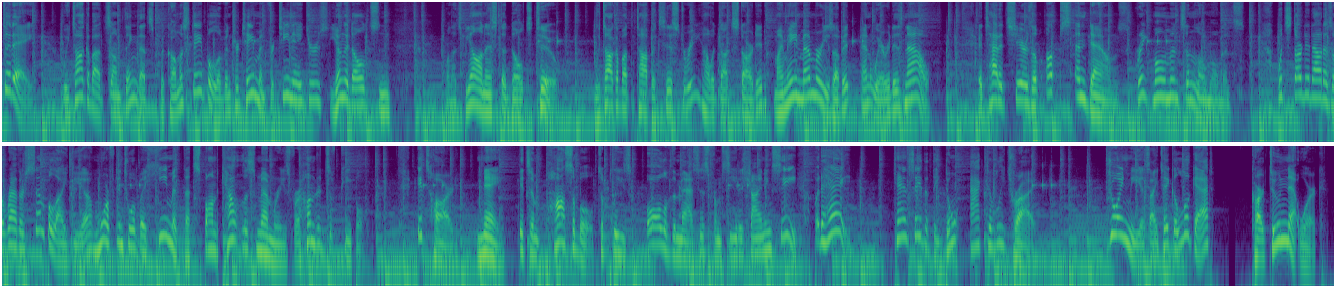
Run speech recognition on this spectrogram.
Today, we talk about something that's become a staple of entertainment for teenagers, young adults, and, well, let's be honest, adults too. We talk about the topic's history, how it got started, my main memories of it, and where it is now. It's had its shares of ups and downs, great moments and low moments. What started out as a rather simple idea morphed into a behemoth that spawned countless memories for hundreds of people. It's hard, nay, it's impossible to please all of the masses from sea to shining sea, but hey, can't say that they don't actively try. Join me as I take a look at Cartoon Network.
